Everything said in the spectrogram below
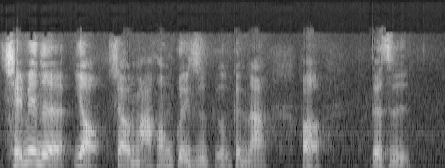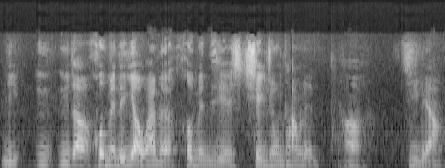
前面的药像麻黄、桂枝、葛根啊，好，这是你遇遇到后面的药丸呢，后面这些陷胸汤的哈剂量。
